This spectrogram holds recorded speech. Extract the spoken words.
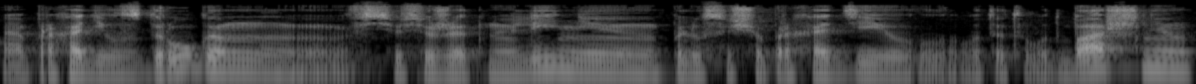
Э, проходил с другом э, всю сюжетную линию, плюс еще проходил вот эту вот башню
